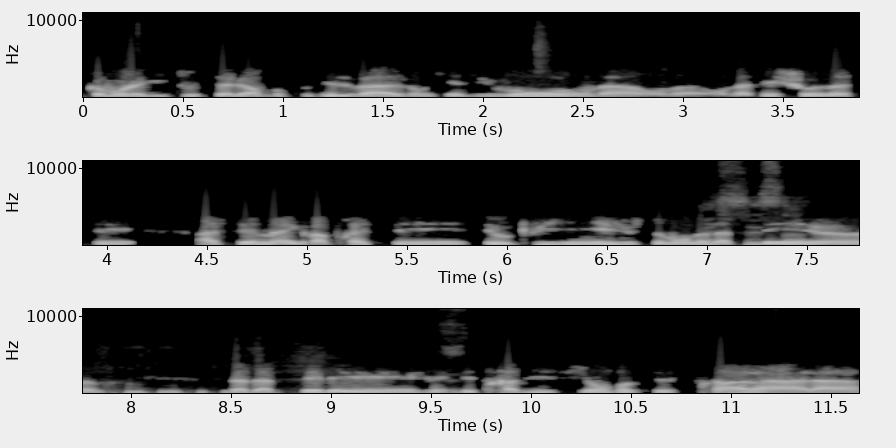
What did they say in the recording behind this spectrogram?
comme on l'a dit tout à l'heure, beaucoup d'élevages, donc il y a du veau. On a, on a, on a des choses assez, assez maigres. Après, c'est, c'est aux cuisiniers justement Ah, c'est d'adapter, euh, d'adapter les, les traditions ancestrales à la,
